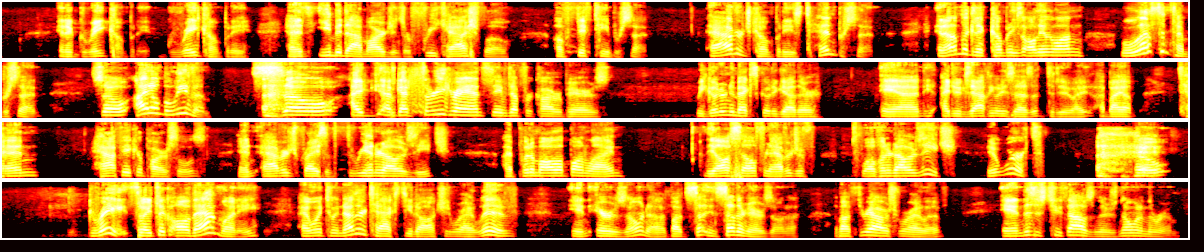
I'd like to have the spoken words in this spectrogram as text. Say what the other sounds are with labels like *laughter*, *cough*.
and a great company, great company has EBITDA margins or free cash flow of 15%. Average company is 10%. And I'm looking at companies all day long less than 10%. So I don't believe him. So I, I've got three grand saved up for car repairs. We go to New Mexico together, and I do exactly what he says to do. I, I buy up 10 half acre parcels, an average price of $300 each. I put them all up online. They all sell for an average of $1,200 each. It worked. *laughs* so great. So I took all that money. I went to another tax deed auction where I live in Arizona, about in southern Arizona, about three hours from where I live. And this is 2000. There's no one in the room.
